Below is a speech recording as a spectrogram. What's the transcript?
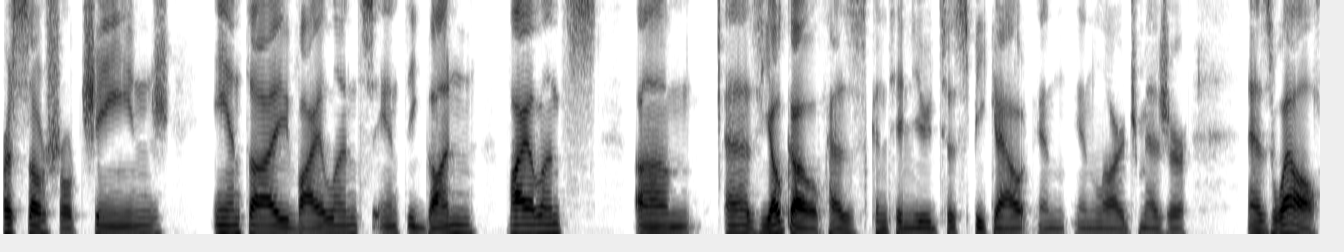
for social change, anti violence, anti gun violence, um, as Yoko has continued to speak out in, in large measure as well.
